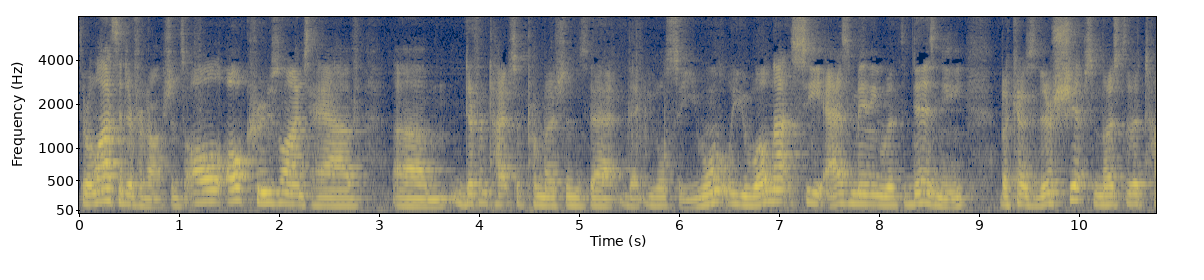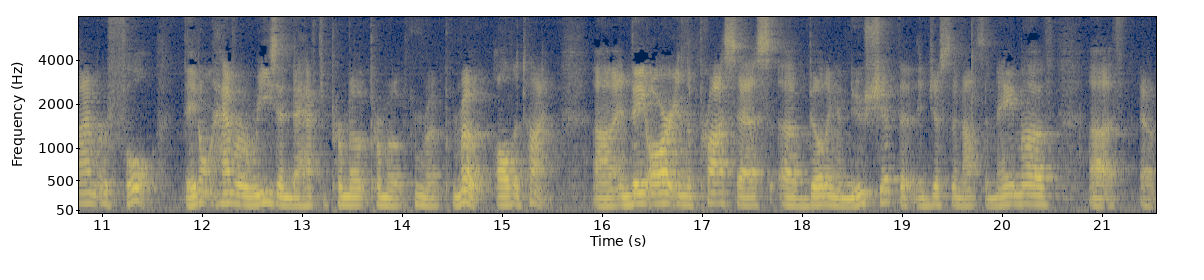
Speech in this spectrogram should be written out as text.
there are lots of different options. All all cruise lines have. Um, different types of promotions that, that you will see. You won't you will not see as many with Disney because their ships most of the time are full. They don't have a reason to have to promote, promote, promote, promote all the time. Uh, and they are in the process of building a new ship that they just announced the name of uh, a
